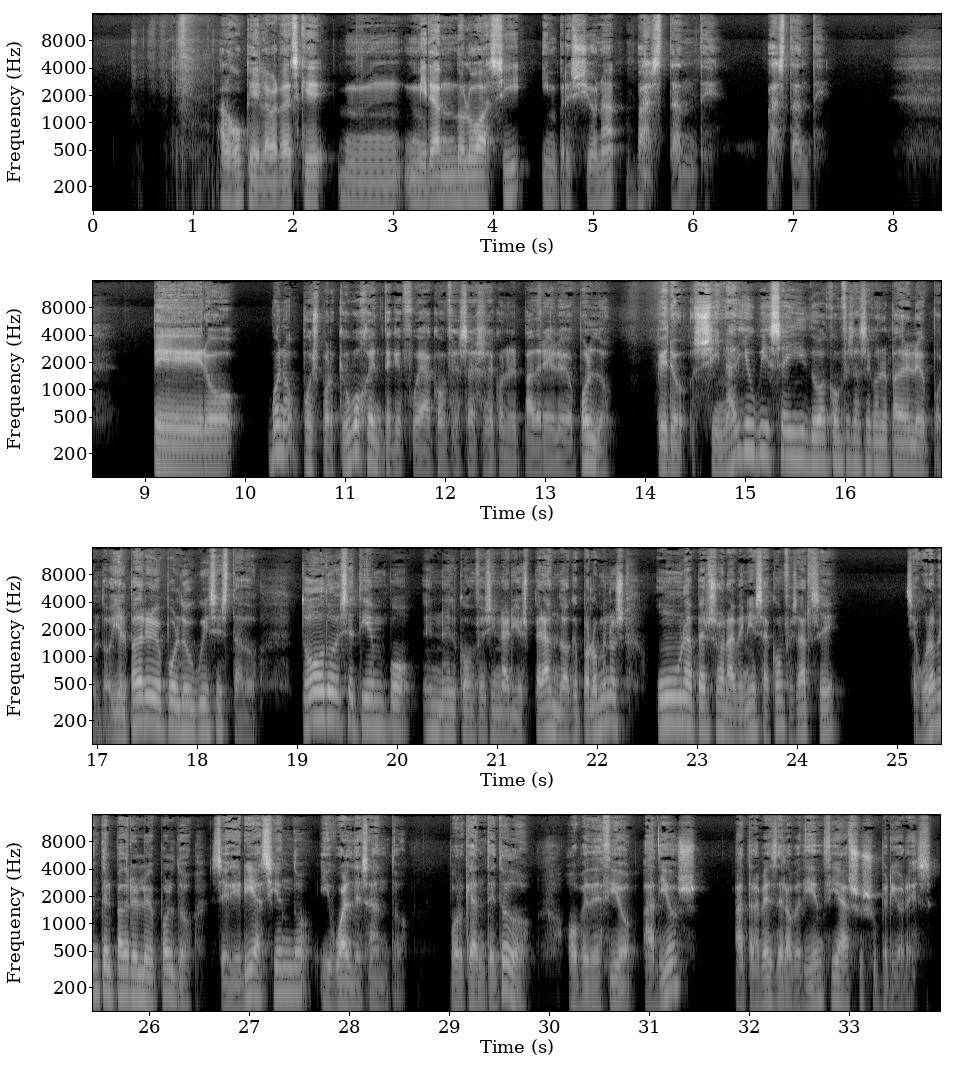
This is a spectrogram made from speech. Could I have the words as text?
Algo que la verdad es que mm, mirándolo así impresiona bastante, bastante. Pero bueno, pues porque hubo gente que fue a confesarse con el padre Leopoldo. Pero si nadie hubiese ido a confesarse con el padre Leopoldo y el padre Leopoldo hubiese estado todo ese tiempo en el confesionario esperando a que por lo menos una persona viniese a confesarse, seguramente el padre Leopoldo seguiría siendo igual de santo, porque ante todo obedeció a Dios a través de la obediencia a sus superiores.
